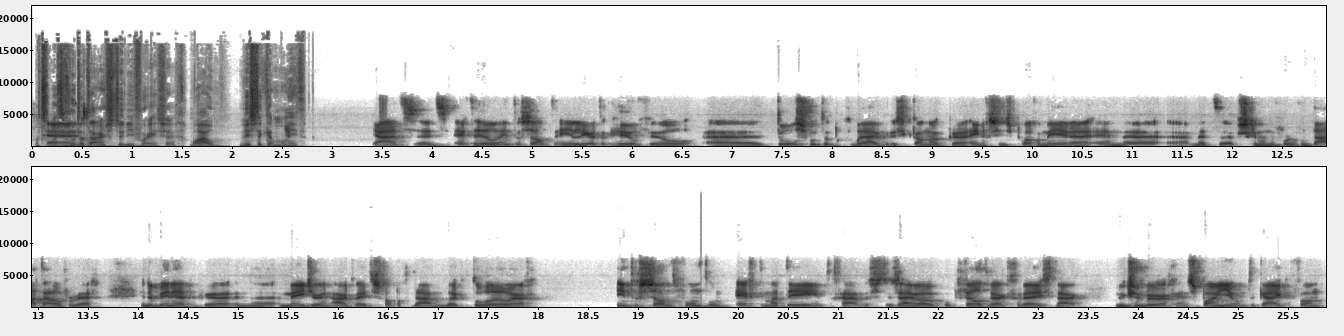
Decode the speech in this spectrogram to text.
Wat, wat en, goed dat daar een studie voor is, zeg. Wauw, wist ik helemaal niet ja, het, het, is echt heel interessant. En je leert ook heel veel uh, tools goed te gebruiken. Dus je kan ook uh, enigszins programmeren en uh, met verschillende vormen van data overweg. En daarbinnen heb ik een, major in aardwetenschappen gedaan. Omdat ik het toch wel heel erg interessant vond om echt de materie in te gaan. Dus toen zijn we ook op veldwerk geweest naar Luxemburg en Spanje om te kijken van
